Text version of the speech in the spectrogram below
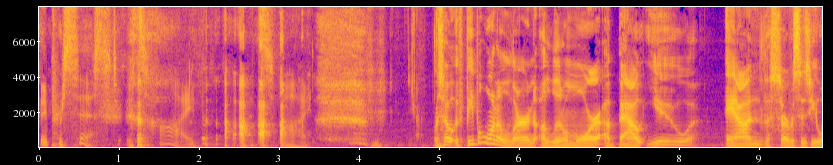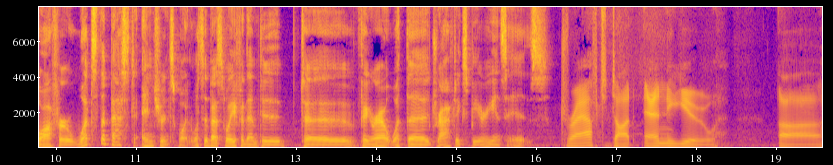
they persist. It's fine. It's fine. So, if people want to learn a little more about you and the services you offer, what's the best entrance point? What's the best way for them to to figure out what the draft experience is? Draft.nu. Uh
